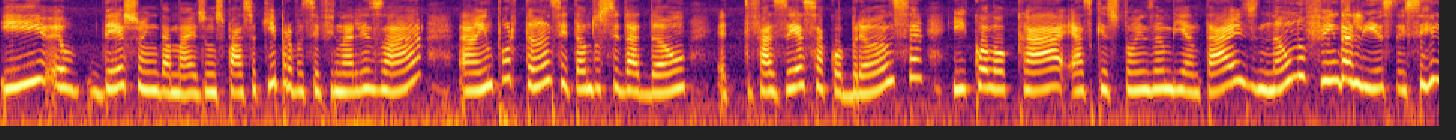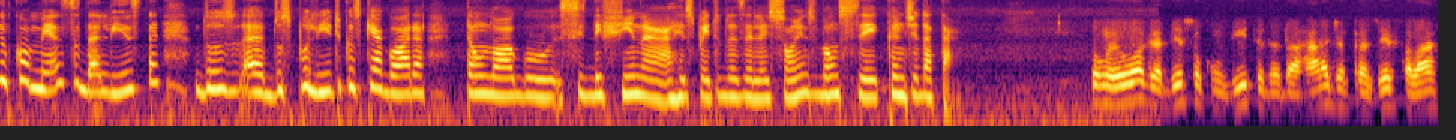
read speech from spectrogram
E eu deixo ainda mais um espaço aqui para você finalizar a importância então do cidadão é, fazer essa cobrança e colocar as questões ambientais não no fim da lista, e sim no começo da lista dos, uh, dos políticos que agora tão logo se defina a respeito das eleições vão se candidatar. Bom, eu agradeço o convite da, da rádio, é um prazer falar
